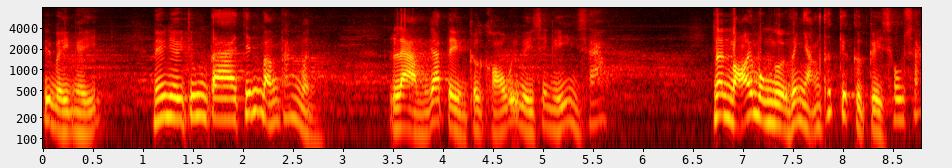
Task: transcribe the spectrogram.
Quý vị nghĩ, nếu như chúng ta chính bản thân mình làm ra tiền cực khổ, quý vị sẽ nghĩ làm sao? Nên mỗi một người phải nhận thức cho cực kỳ sâu sắc.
